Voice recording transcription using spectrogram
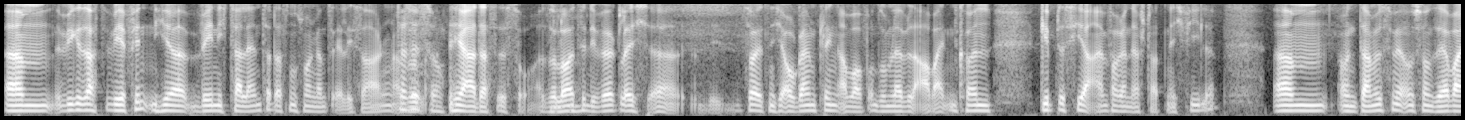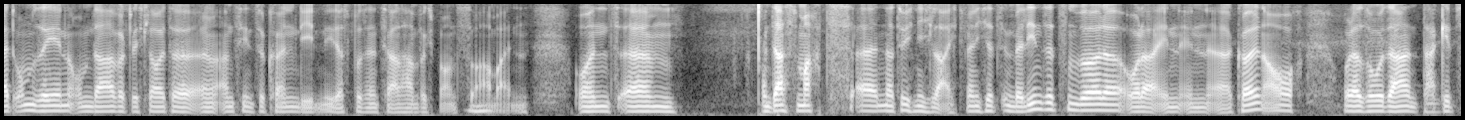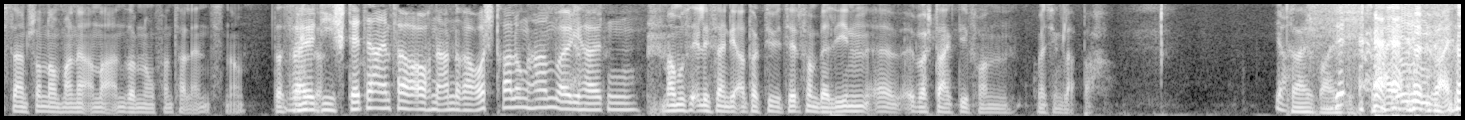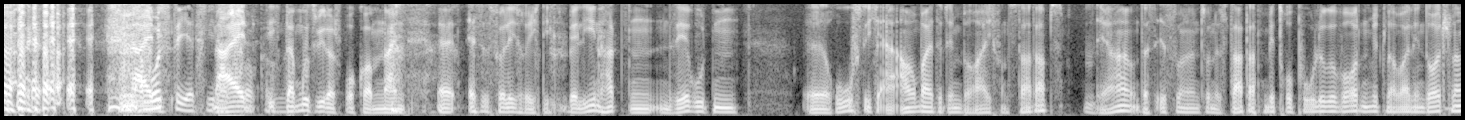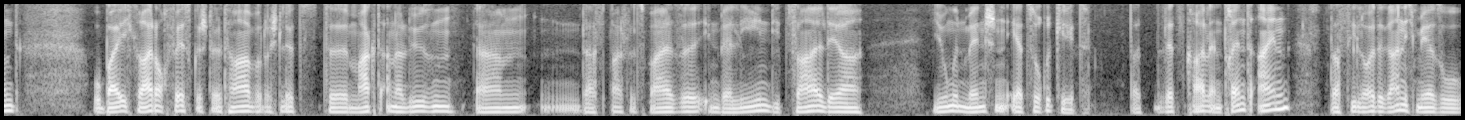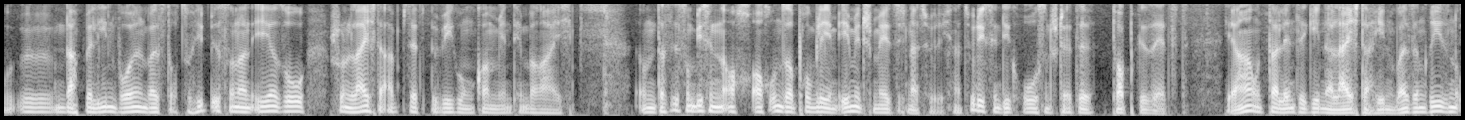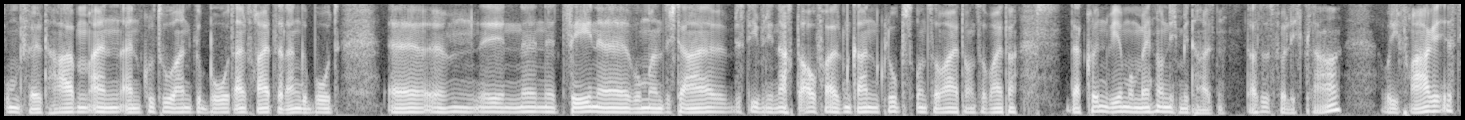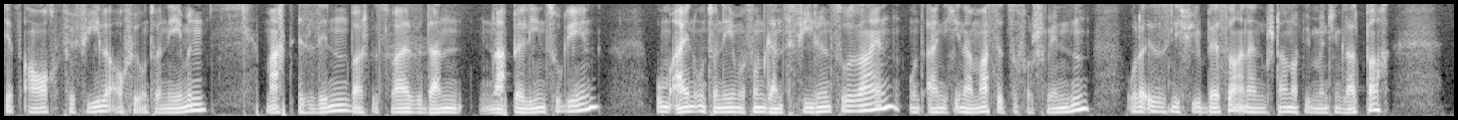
Ähm, wie gesagt, wir finden hier wenig Talente, das muss man ganz ehrlich sagen. Also, das ist so. Ja, das ist so. Also mhm. Leute, die wirklich, äh, soll jetzt nicht arrogant klingen, aber auf unserem Level arbeiten können, gibt es hier einfach in der Stadt nicht viele. Ähm, und da müssen wir uns schon sehr weit umsehen, um da wirklich Leute äh, anziehen zu können, die, die das Potenzial haben, wirklich bei uns zu arbeiten. Und ähm, das macht es äh, natürlich nicht leicht. Wenn ich jetzt in Berlin sitzen würde oder in, in äh, Köln auch oder so, da, da gibt es dann schon nochmal eine andere Ansammlung von Talent. Ne? Das weil die Städte einfach auch eine andere Ausstrahlung haben, weil die halten. Man muss ehrlich sein, die Attraktivität von Berlin äh, übersteigt die von Mönchengladbach. Ja. Teilweise. Teilweise. nein, musste jetzt Widerspruch nein, kommen. Ich, da muss Widerspruch kommen. Nein, äh, es ist völlig richtig. Berlin hat einen, einen sehr guten äh, Ruf sich erarbeitet im Bereich von Startups. Mhm. Ja, und das ist so eine, so eine Startup-Metropole geworden mittlerweile in Deutschland. Wobei ich gerade auch festgestellt habe durch letzte Marktanalysen, ähm, dass beispielsweise in Berlin die Zahl der jungen Menschen eher zurückgeht. Da setzt gerade ein Trend ein, dass die Leute gar nicht mehr so äh, nach Berlin wollen, weil es doch zu hip ist, sondern eher so schon leichte Absetzbewegungen kommen in dem Bereich. Und das ist so ein bisschen auch, auch unser Problem, imagemäßig natürlich. Natürlich sind die großen Städte top gesetzt. Ja, und Talente gehen da leichter hin, weil sie ein Riesenumfeld haben, ein, ein Kulturangebot, ein Freizeitangebot, eine, ähm, eine Szene, wo man sich da bis tief in die Nacht aufhalten kann, Clubs und so weiter und so weiter. Da können wir im Moment noch nicht mithalten. Das ist völlig klar. Aber die Frage ist jetzt auch für viele, auch für Unternehmen, macht es Sinn, beispielsweise dann nach Berlin zu gehen, um ein Unternehmen von ganz vielen zu sein und eigentlich in der Masse zu verschwinden? Oder ist es nicht viel besser, an einem Standort wie Mönchengladbach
